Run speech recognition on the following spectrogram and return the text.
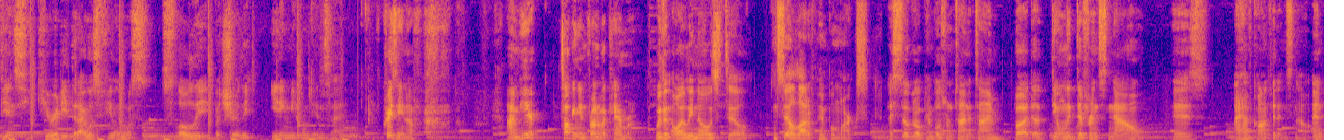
The insecurity that I was feeling was slowly but surely eating me from the inside. Crazy enough, I'm here, talking in front of a camera, with an oily nose still, and still a lot of pimple marks. I still grow pimples from time to time, but uh, the only difference now is I have confidence now and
